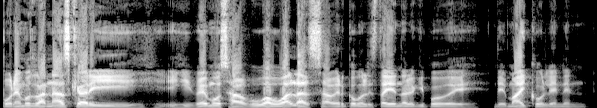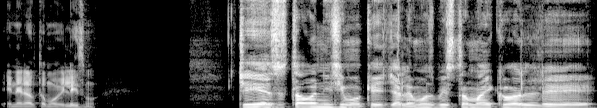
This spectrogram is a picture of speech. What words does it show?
ponemos la NASCAR y, vemos a Bubba Wallace, a ver cómo le está yendo al equipo de, Michael en el automovilismo. Sí, eso está buenísimo, que ya le hemos visto a Michael eh,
